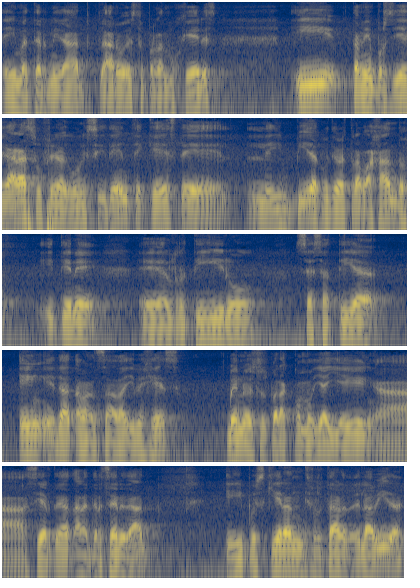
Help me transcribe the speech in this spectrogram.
y maternidad, claro, esto para las mujeres, y también por si llegara a sufrir algún incidente que este le impida continuar trabajando y tiene eh, el retiro, cesatía en edad avanzada y vejez. Bueno, esto es para cuando ya lleguen a cierta edad, a la tercera edad, y pues quieran disfrutar de la vida.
